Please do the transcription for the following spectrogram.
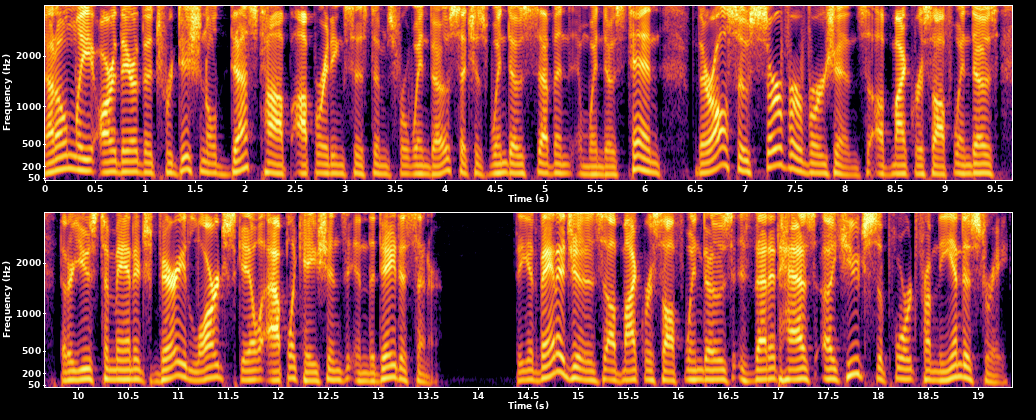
Not only are there the traditional desktop operating systems for Windows, such as Windows 7 and Windows 10, but there are also server versions of Microsoft Windows that are used to manage very large scale applications in the data center. The advantages of Microsoft Windows is that it has a huge support from the industry.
